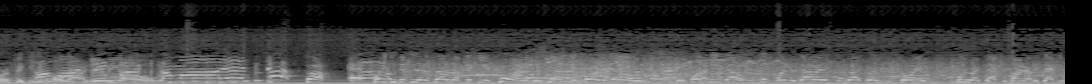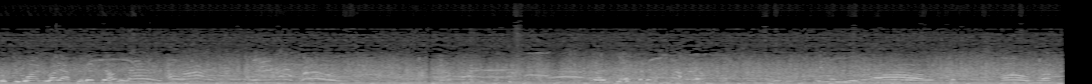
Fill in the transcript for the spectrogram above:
or if Vicki can hold on, out. Here we go. Come on 250. That is not enough. Vicki and Troy is the champion for today with $14,600. Congratulations, Troy. We'll be right back to find out exactly what you won right after this message. Okay. All right. Oh, oh, my.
